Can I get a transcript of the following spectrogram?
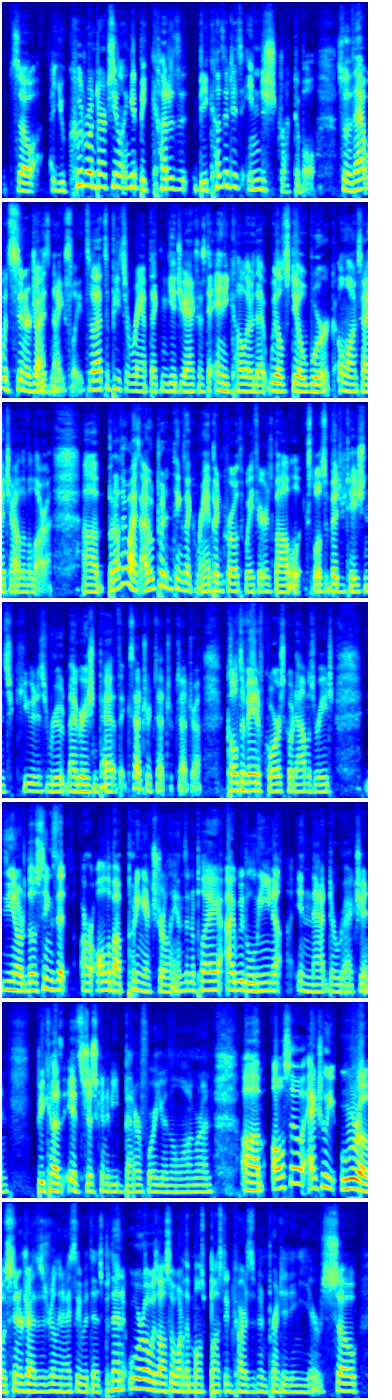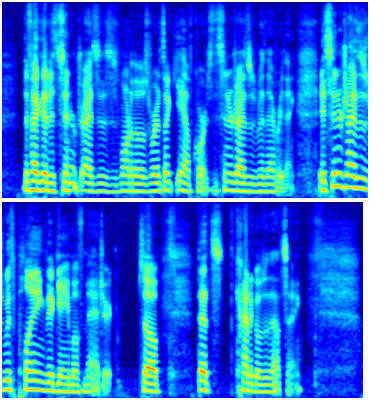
So you could run Dark Darksteel Ingot because it, because it is indestructible. So that would synergize nicely. So that's a piece of ramp that can get you access to any color that will still work alongside Child of Alara. Uh, but otherwise, I would put in things like Rampant Growth, Wayfarer's Bauble, Explosive Vegetation, Circuitous Route, Migration Path, etc., etc., etc. Cultivate, of course, Kodama's Reach. You know those things that are all about putting extra lands into play. I would lean in that direction because it's just going to be better for you in the long run. Um, also, actually, Uro synergizes really nicely with this. But then Uro is also one of the most busted cards that's been printed in years. So the fact that it synergizes is one of those where it's like, yeah, of course, it synergizes with everything. It synergizes with playing the game of Magic. So that's kind of goes without saying.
